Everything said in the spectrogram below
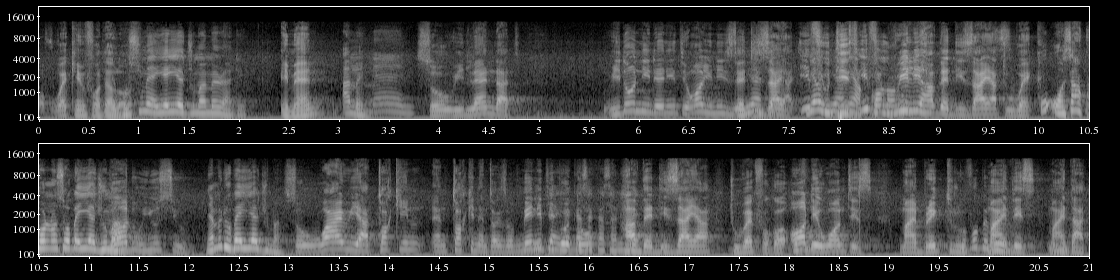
of working for the Lord. bosom a yɛyɛ adwuma ma awurade Amen. amen Amen. So we learn that we don't need anything. All you need is the desire. If you des- if you really have the desire to work, wɔ sɛ akɔ no sɛ wobɛyɛ adwuma God will use you. nyame de wobɛyɛ adwuma So why we are talking and talking and talking, so many people don't have the desire to work for God. All they want is my breakthrough, my this, my that.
